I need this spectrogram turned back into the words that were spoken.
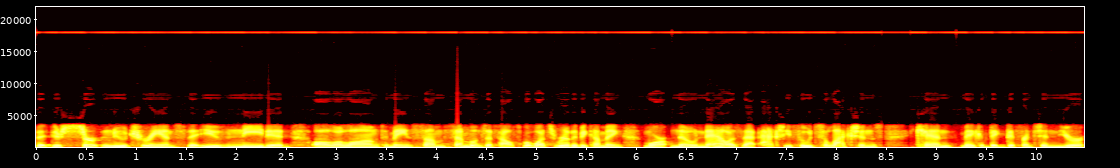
that there's certain nutrients that you've needed all along to maintain some semblance of health. But what's really becoming more known now is that actually food selections can make a big difference in your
